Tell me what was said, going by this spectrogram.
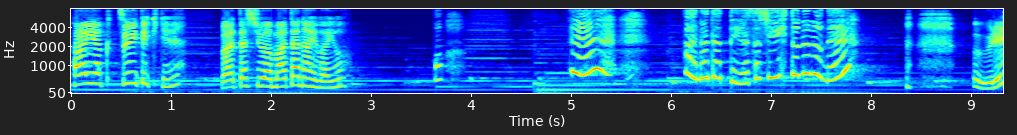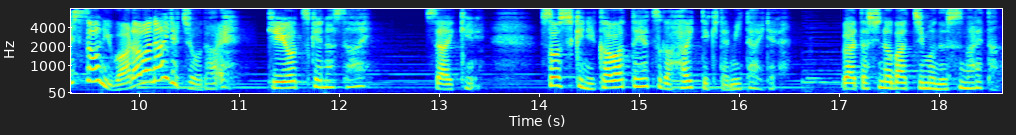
早くついてきて。私は待たないわよ。あ、ええあなたって優しい人なのね。嬉しそうに笑わないでちょうだい。気をつけなさい。最近、組織に変わった奴が入ってきたみたいで、私のバッジも盗まれたの。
